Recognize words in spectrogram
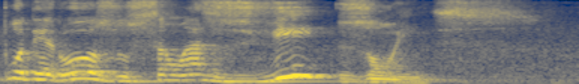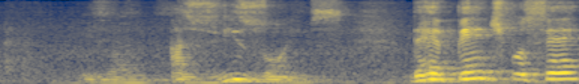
poderoso são as visões. Visões. As visões. De repente você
